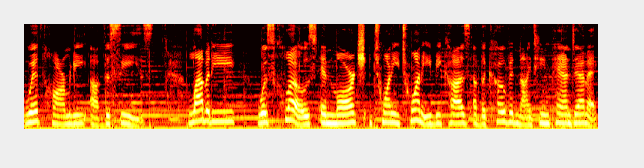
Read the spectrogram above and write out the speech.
with Harmony of the Seas. Labadee was closed in March 2020 because of the COVID 19 pandemic.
